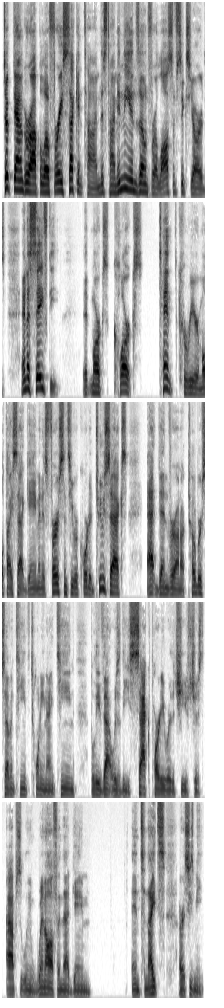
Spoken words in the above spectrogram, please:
Took down Garoppolo for a second time, this time in the end zone for a loss of six yards and a safety. It marks Clark's 10th career multi sack game and his first since he recorded two sacks at Denver on October 17th, 2019. I believe that was the sack party where the Chiefs just absolutely went off in that game. And tonight's, or excuse me,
